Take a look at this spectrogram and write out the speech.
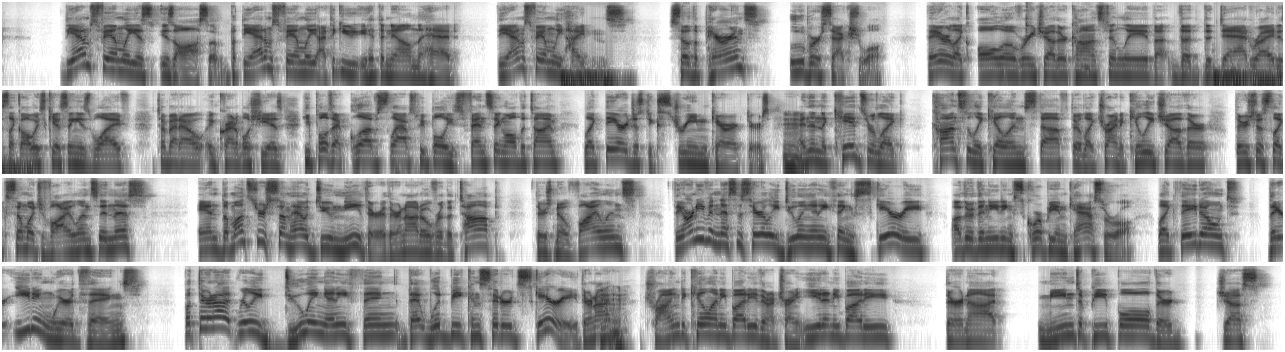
The Addams family is is awesome, but the Addams family, I think you hit the nail on the head. The Addams family heightens. So the parents uber sexual. they are like all over each other constantly. The the the dad right is like always kissing his wife, talk about how incredible she is. He pulls out gloves, slaps people, he's fencing all the time. Like they are just extreme characters. Mhm. And then the kids are like constantly killing stuff. They're like trying to kill each other. There's just like so much violence in this. And the Munsters somehow do neither. They're not over the top. There's no violence. They aren't even necessarily doing anything scary other than eating scorpion casserole. Like they don't, they're eating weird things, but they're not really doing anything that would be considered scary. They're not Mm-mm. trying to kill anybody. They're not trying to eat anybody. They're not mean to people. They're just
